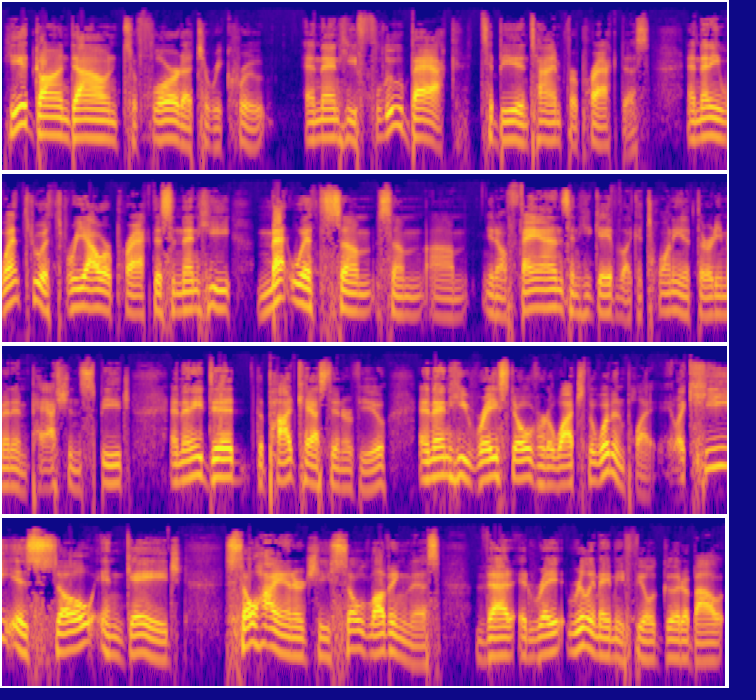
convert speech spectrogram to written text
He had gone down to Florida to recruit, and then he flew back to be in time for practice and then he went through a three-hour practice, and then he met with some some um, you know fans, and he gave like a twenty and thirty-minute impassioned speech, and then he did the podcast interview, and then he raced over to watch the women play. Like he is so engaged, so high energy, so loving this that it ra- really made me feel good about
